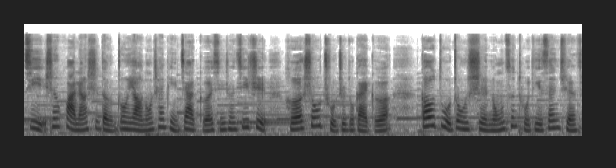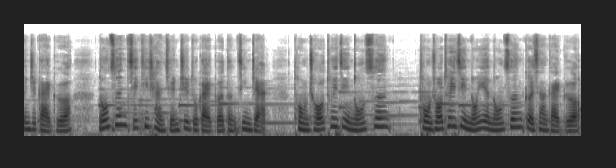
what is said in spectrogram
即深化粮食等重要农产品价格形成机制和收储制度改革，高度重视农村土地三权分置改革、农村集体产权制度改革等进展，统筹推进农村统筹推进农业农村各项改革。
